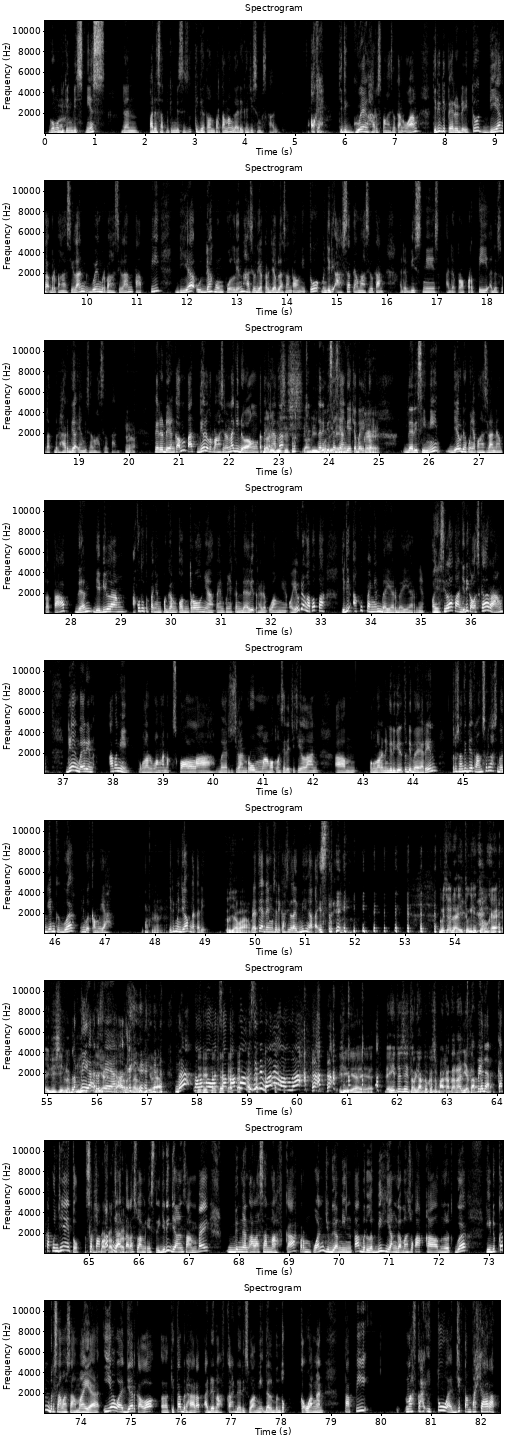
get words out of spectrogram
gue mau bikin bisnis dan pada saat bikin bisnis itu tiga tahun pertama nggak ada gaji sama sekali. Oke, jadi gue yang harus menghasilkan uang. Jadi di periode itu dia nggak berpenghasilan, gue yang berpenghasilan, tapi dia udah ngumpulin hasil dia kerja belasan tahun itu menjadi aset yang menghasilkan. Ada bisnis, ada properti, ada surat berharga yang bisa menghasilkan. Ya. Periode yang keempat dia udah berpenghasilan lagi dong, tapi Dari ternyata bisnis yang dari bisnis ini yang ya? dia coba itu. Dari sini dia udah punya penghasilan yang tetap dan dia bilang, aku tetap pengen pegang kontrolnya, pengen punya kendali terhadap uangnya. Oh ya udah nggak apa-apa. Jadi aku pengen bayar-bayarnya. Oh ya silakan. Jadi kalau sekarang dia yang bayarin apa nih pengeluaran uang anak sekolah, bayar cicilan rumah waktu masih ada cicilan, um, pengeluaran yang gede-gede itu dibayarin, terus nanti dia transfer lah sebagian ke gue, ini buat kamu ya. Gitu. Oke. Jadi menjawab nggak tadi? Terjawab. Berarti ada yang mesti dikasih lebih nggak ke istri? Gue sudah hitung-hitung kayak ini sih lebih. lebih ya harusnya Iya, ya. Oke. Harusnya lebih lah. mbak, kalau mau WhatsApp aku habis ini boleh loh mbak. iya iya. Ya, itu sih tergantung kesepakatan aja. Tapi Benar, kata kuncinya itu sepakat nggak antara suami istri. Jadi jangan sampai dengan alasan nafkah perempuan juga minta berlebih yang nggak masuk akal. Menurut gue hidup kan bersama-sama ya. Iya wajar kalau eh, kita berharap ada nafkah dari suami dalam bentuk keuangan. Tapi nafkah itu wajib tanpa syarat.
